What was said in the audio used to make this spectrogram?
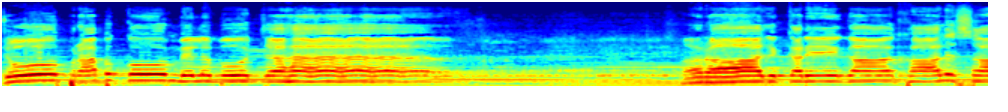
ਜੋ ਪ੍ਰਭ ਕੋ ਮਿਲਬੋ ਚਾਹੈ ਰਾਜ ਕਰੇਗਾ ਖਾਲਸਾ।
